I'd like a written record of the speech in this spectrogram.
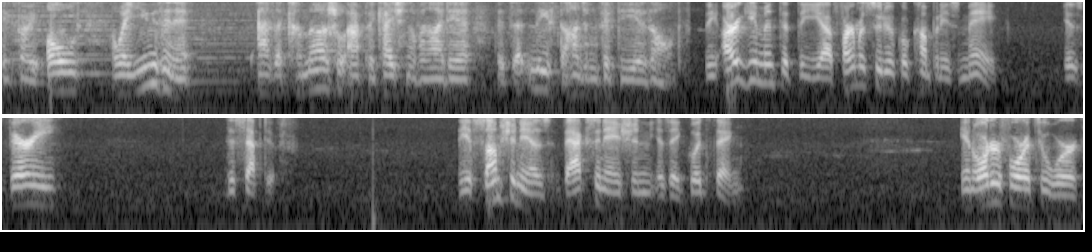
it's very old, and we're using it as a commercial application of an idea that's at least 150 years old. The argument that the uh, pharmaceutical companies make is very deceptive. The assumption is vaccination is a good thing. In order for it to work,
